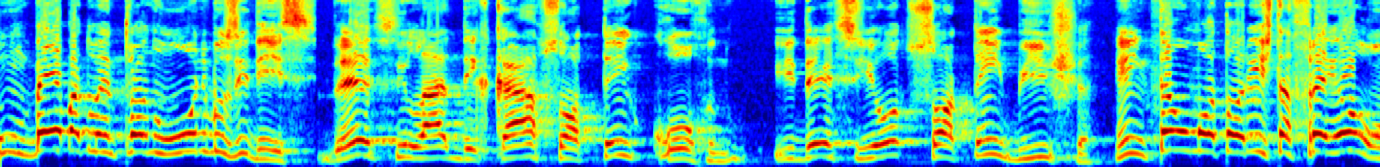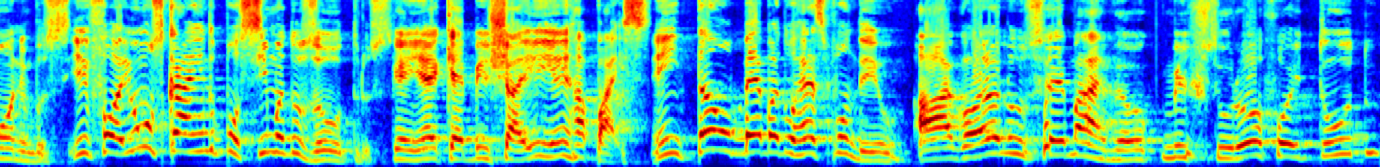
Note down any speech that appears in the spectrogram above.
Um bêbado entrou no ônibus e disse: Desse lado de cá só tem corno. E desse outro só tem bicha. Então o motorista freou o ônibus e foi uns caindo por cima dos outros. Quem é que é bicha aí, hein, rapaz? Então o bêbado respondeu: Agora eu não sei mais não. O que misturou foi tudo.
